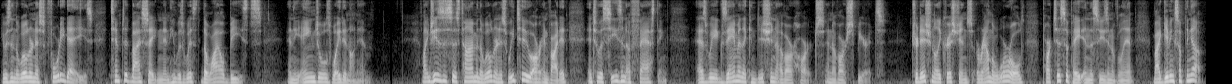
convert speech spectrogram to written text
He was in the wilderness forty days, tempted by Satan, and he was with the wild beasts, and the angels waited on him. Like Jesus' time in the wilderness, we too are invited into a season of fasting as we examine the condition of our hearts and of our spirits. Traditionally, Christians around the world participate in the season of Lent by giving something up,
